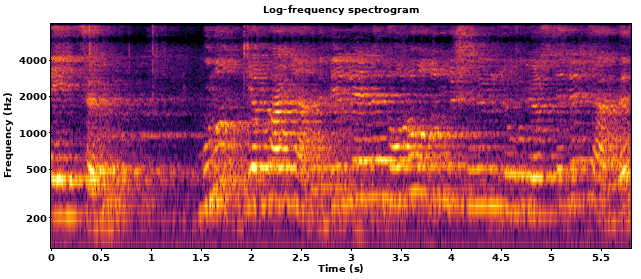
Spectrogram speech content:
eğitim. Bunu yaparken de birilerine doğru olduğunu düşündüğümüz yolu gösterirken de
